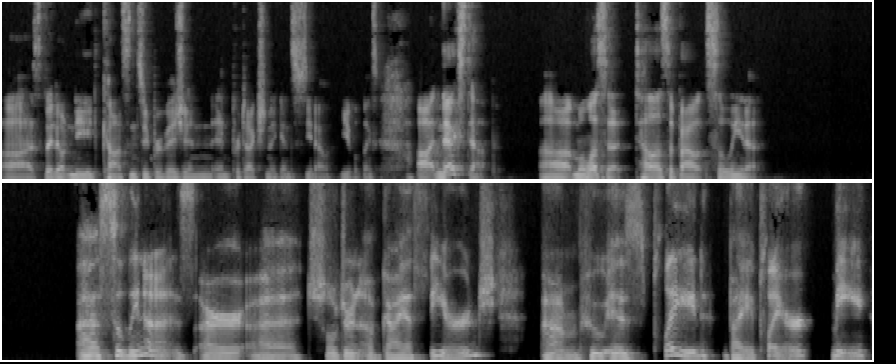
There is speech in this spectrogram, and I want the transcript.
Uh, so they don't need constant supervision and protection against you know evil things. Uh, next up, uh, Melissa, tell us about Salina. Uh, Salina is our uh, children of Gaia Theurge, um, who is played by a player, me,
